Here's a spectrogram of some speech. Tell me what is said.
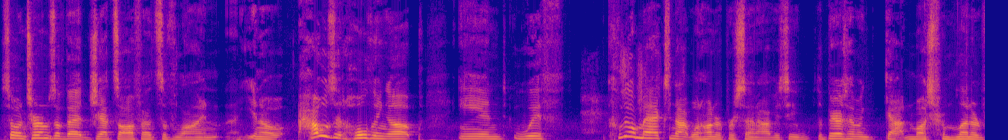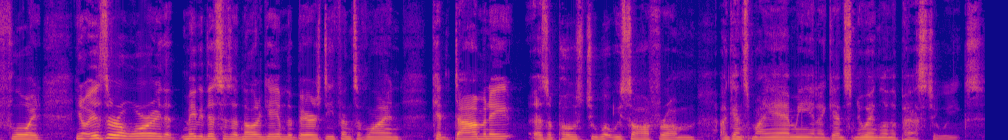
So, in terms of that Jets offensive line, you know, how is it holding up? And with Khalil Mack's not 100%, obviously. The Bears haven't gotten much from Leonard Floyd. You know, is there a worry that maybe this is another game the Bears defensive line can dominate as opposed to what we saw from against Miami and against New England the past two weeks?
